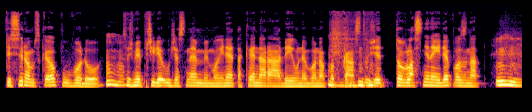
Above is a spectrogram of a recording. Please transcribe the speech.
Ty jsi romského původu, uh-huh. což mi přijde úžasné mimo jiné také na rádiu nebo na podcastu, že to vlastně nejde poznat. Uh-huh. Uh,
